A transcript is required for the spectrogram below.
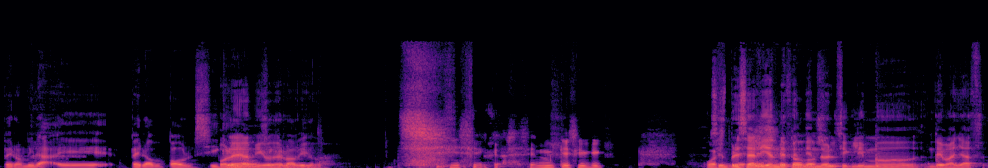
Pero mira, eh, pero Paul sí que, Paul lo, amigo sí de que lo ha habido. Sí, sí, claro. Que sí, que- Pues Siempre de- salían de defendiendo todos. el ciclismo de vallazo.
